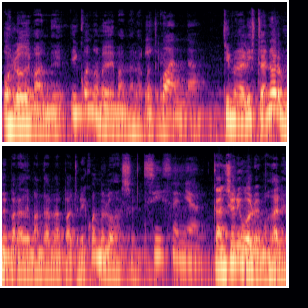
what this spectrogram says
os lo demande. ¿Y cuándo me demanda la ¿Y patria? cuándo? Tiene una lista enorme para demandar la patria. ¿Y cuándo lo hace? Sí, señor. Canción y volvemos, dale.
